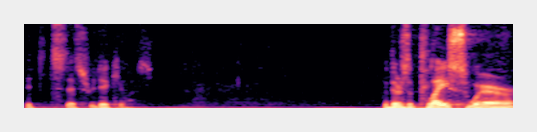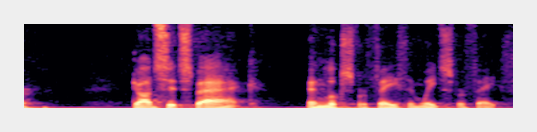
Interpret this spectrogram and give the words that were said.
It's, that's ridiculous. But there's a place where God sits back and looks for faith and waits for faith.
